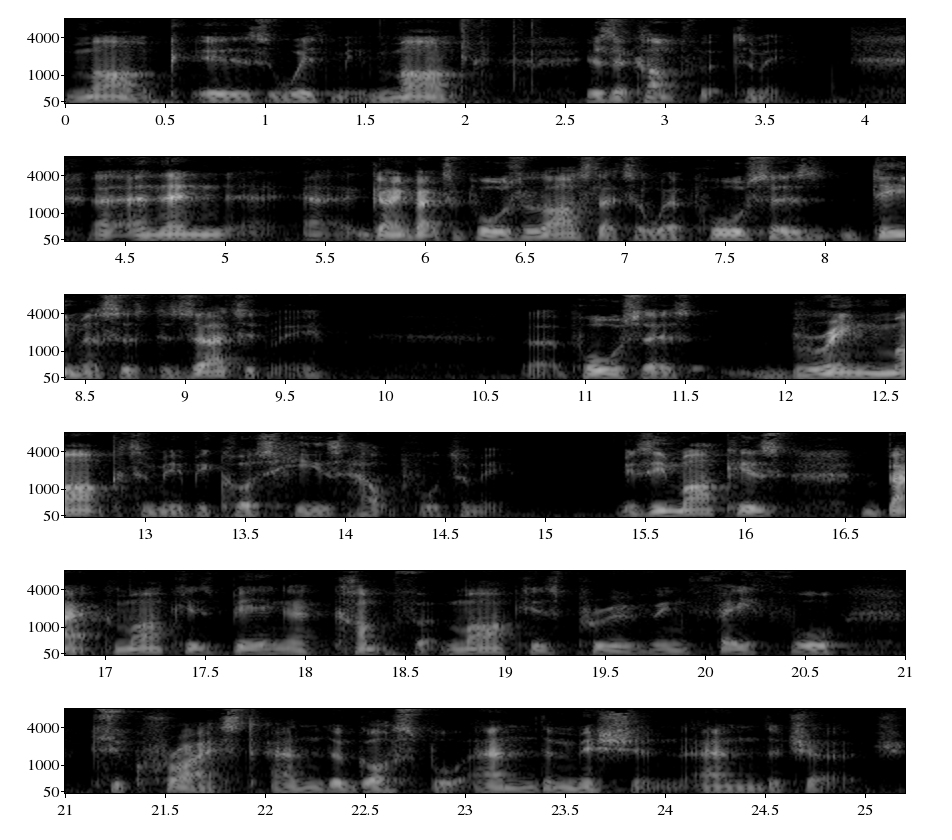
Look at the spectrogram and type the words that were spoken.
Mark is with me. Mark is a comfort to me. and then uh, going back to Paul's last letter, where Paul says Demas has deserted me, uh, Paul says, Bring Mark to me because he's helpful to me. You see, Mark is back. Mark is being a comfort. Mark is proving faithful to Christ and the gospel and the mission and the church.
